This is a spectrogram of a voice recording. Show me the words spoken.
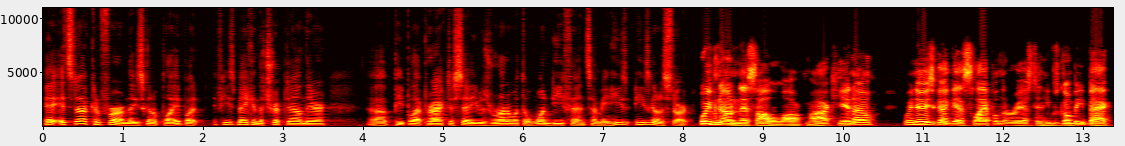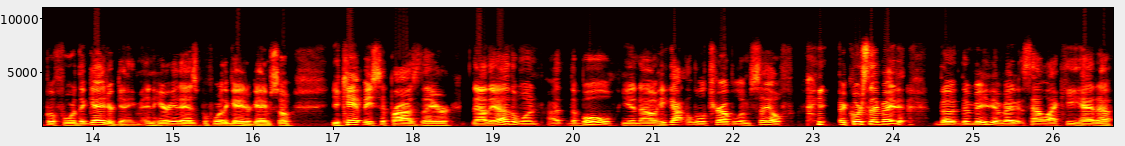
it's not confirmed that he's going to play, but if he's making the trip down there. Uh, people at practice said he was running with the one defense. I mean, he's he's going to start. We've known this all along, Mike. You know, we knew he was going to get a slap on the wrist, and he was going to be back before the Gator game. And here it is before the Gator game. So you can't be surprised there. Now the other one, uh, the bull, you know, he got in a little trouble himself. of course, they made it. the The media made it sound like he had a.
